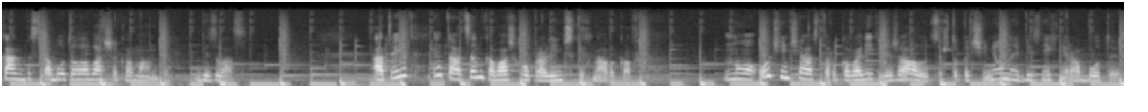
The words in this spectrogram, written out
Как бы сработала ваша команда без вас? Ответ – это оценка ваших управленческих навыков. Но очень часто руководители жалуются, что подчиненные без них не работают.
